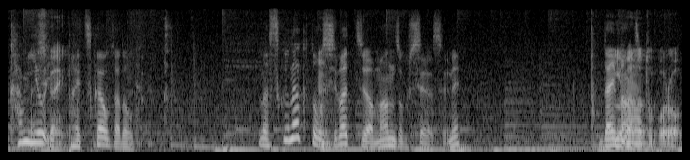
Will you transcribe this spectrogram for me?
紙をいっぱい使うかどうか、まあ、少なくともしばっちは満足してるんですよね、大今満足。のところ。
